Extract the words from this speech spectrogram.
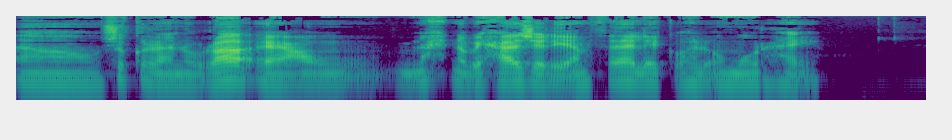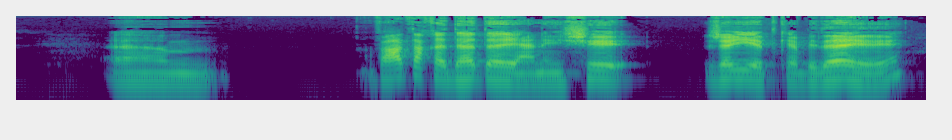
آه، وشكرا ورائع ونحن بحاجة لأمثالك وهالأمور هاي. فأعتقد هذا يعني شيء جيد كبداية.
